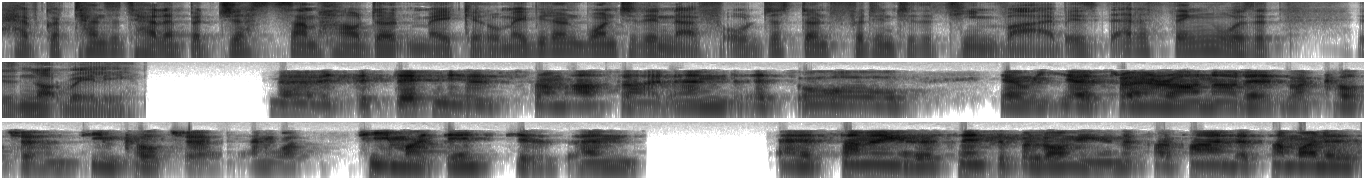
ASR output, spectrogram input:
have got tons of talent but just somehow don't make it, or maybe don't want it enough, or just don't fit into the team vibe, is that a thing, or is it is it not really? No, it, it definitely is from our side, and it's all yeah we hear it thrown around nowadays like culture and team culture and what team identity is, and and it's something a sense of belonging. And if I find that someone is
